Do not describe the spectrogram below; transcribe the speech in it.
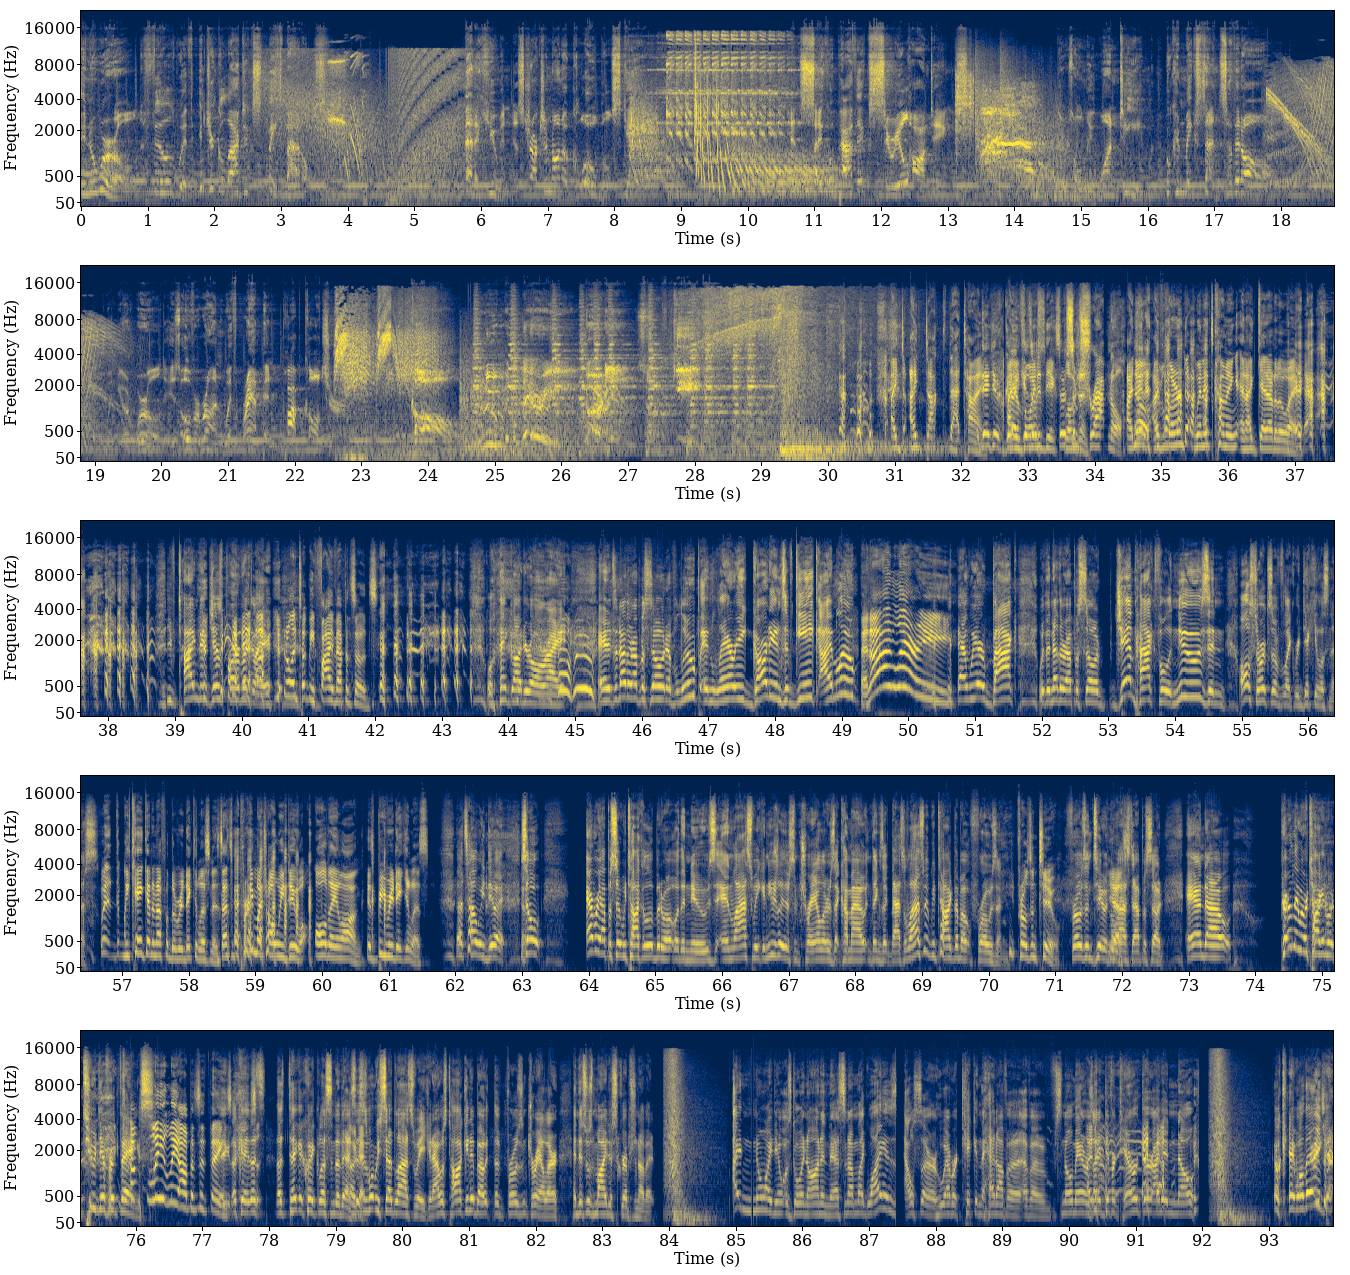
In a world filled with intergalactic space battles, metahuman destruction on a global scale, and psychopathic serial hauntings, there's only one team who can make sense of it all. When your world is overrun with rampant pop culture, call Loop and I, I ducked that time. Did you? I avoided there's- the there's explosion. some shrapnel. I know. I've learned when it's coming, and I get out of the way. You've timed it just perfectly. it only took me five episodes. well, thank God you're all right. Oh, and it's another episode of Loop and Larry, Guardians of Geek. I'm Loop. And I'm Larry. And we are back with another episode jam packed full of news and all sorts of like ridiculousness. We- We can't get enough of the ridiculousness. That's pretty much all we do all day long is be ridiculous. That's how we do it. So every episode we talk a little bit about with the news. And last week, and usually there's some trailers that come out and things like that. So last week we talked about Frozen, Frozen 2. Frozen 2 in the last episode. And uh, apparently we were talking about two different things. Completely opposite things. Okay, let's let's take a quick listen to this. This is what we said last week, and I was talking about the Frozen trailer, and this was my description of it. I had no idea what was going on in this, and I'm like, why is Elsa or whoever kicking the head off a, of a snowman, or is that a different character? I didn't know. Okay, well there you go.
